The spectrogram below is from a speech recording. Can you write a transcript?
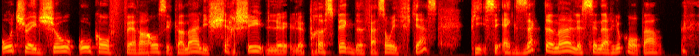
au trade show, aux conférences et comment aller chercher le, prospect de façon efficace. Puis c'est exactement le scénario qu'on parle.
